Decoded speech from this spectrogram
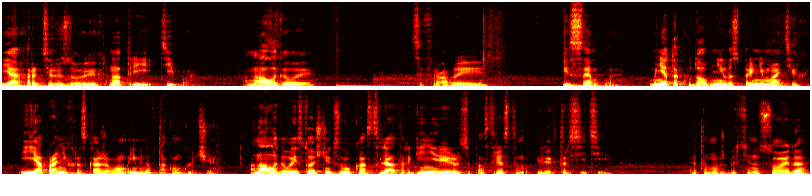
Я характеризую их на три типа. Аналоговые, цифровые и сэмплы. Мне так удобнее воспринимать их, и я про них расскажу вам именно в таком ключе. Аналоговый источник звука осциллятор генерируется посредством электросети. Это может быть синусоида,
